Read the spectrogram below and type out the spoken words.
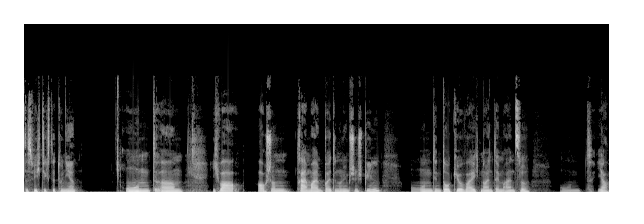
das wichtigste Turnier. Und ähm, ich war auch schon dreimal bei den Olympischen Spielen und in Tokio war ich Neunter im Einzel und ja.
